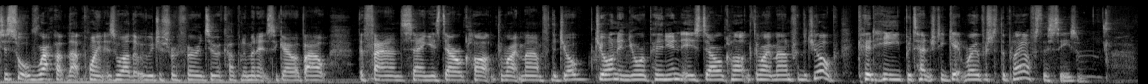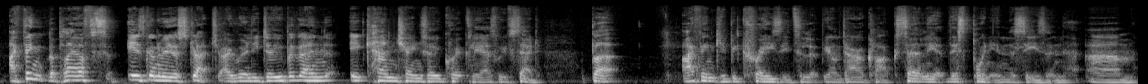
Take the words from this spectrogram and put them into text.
to sort of wrap up that point as well that we were just referring to a couple of minutes ago about the fans saying, is Darrell Clarke the right man for the job? John, in your opinion, is Darrell Clarke the right man for the job? Could he potentially get Rovers to the playoffs this season? I think the playoffs is going to be a stretch. I really do, but then it can change so quickly, as we've said. But I think it'd be crazy to look beyond Darrell Clarke. Certainly at this point in the season, um,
